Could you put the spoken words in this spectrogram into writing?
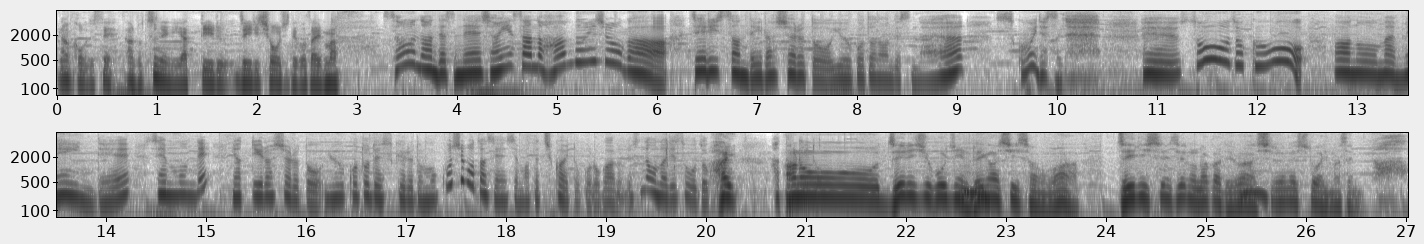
ーなんかをですね、あの常にやっている税理士法人でございます。そうなんですね。社員さんの半分以上が税理士さんでいらっしゃるということなんですね。すごいですね、えー相続をあの、まあ、メインで専門でやっていらっしゃるということですけれども小柴田先生また近いところがあるんですね。同じ相続はい。あのー税理士法うん。人レガシーさんは、税理士先生の中でうん。は知らない人はいません、あ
